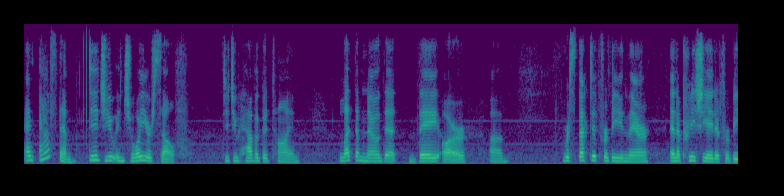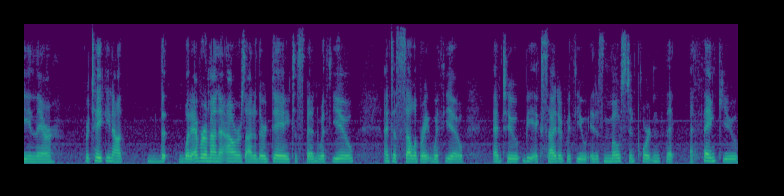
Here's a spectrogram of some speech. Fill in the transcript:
And ask them, did you enjoy yourself? Did you have a good time? Let them know that they are um, respected for being there and appreciated for being there, for taking out the whatever amount of hours out of their day to spend with you and to celebrate with you and to be excited with you. It is most important that a thank you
